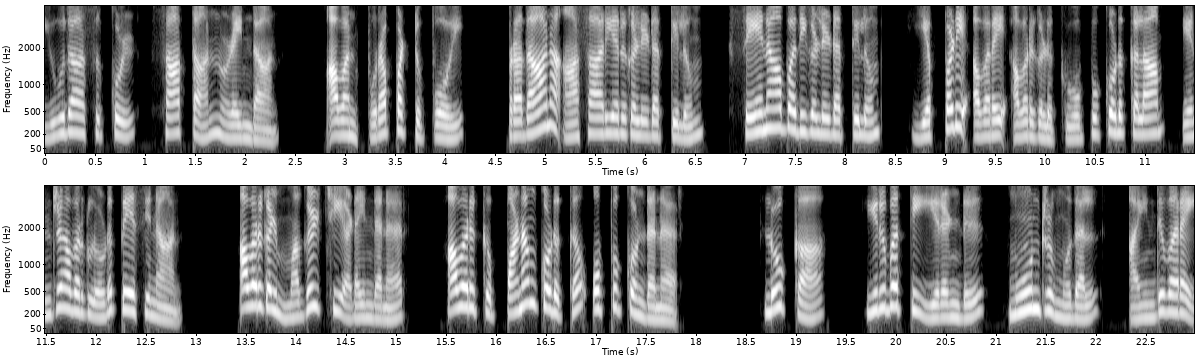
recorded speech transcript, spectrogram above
யூதாசுக்குள் சாத்தான் நுழைந்தான். அவன் புறப்பட்டுப் போய் பிரதான ஆசாரியர்களிடத்திலும் சேனாபதிகளிடத்திலும் எப்படி அவரை அவர்களுக்கு ஒப்புக் கொடுக்கலாம் என்று அவர்களோடு பேசினான். அவர்கள் மகிழ்ச்சி அடைந்தனர் அவருக்கு பணம் கொடுக்க ஒப்புக்கொண்டனர் லூக்கா இருபத்தி இரண்டு மூன்று முதல் ஐந்து வரை.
